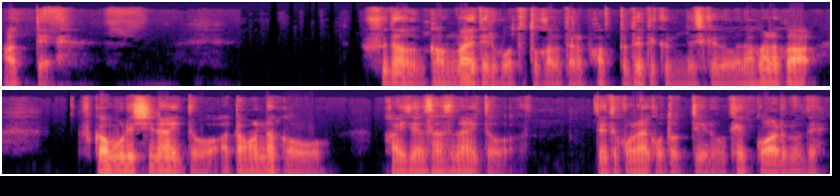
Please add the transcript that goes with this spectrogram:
あって、普段考えてることとかだったらパッと出てくるんですけど、なかなか深掘りしないと頭の中を回転させないと出てこないことっていうのが結構あるので、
